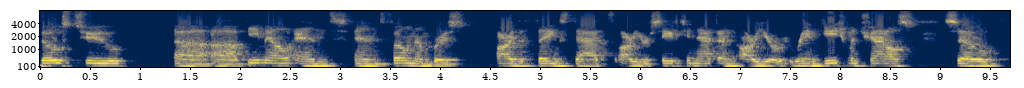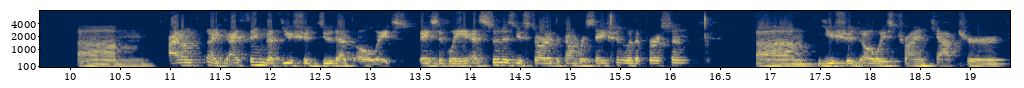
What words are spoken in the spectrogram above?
those two uh, uh, email and and phone numbers are the things that are your safety net and are your re-engagement channels. So um, I don't like. I think that you should do that always. Basically, as soon as you started the conversation with a person, um, you should always try and capture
